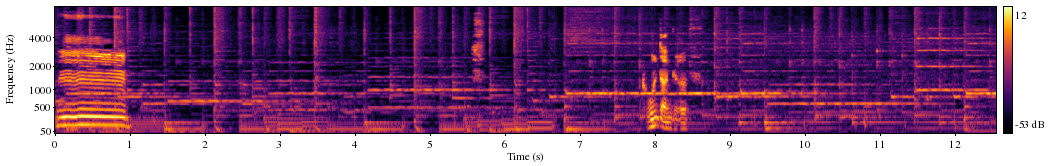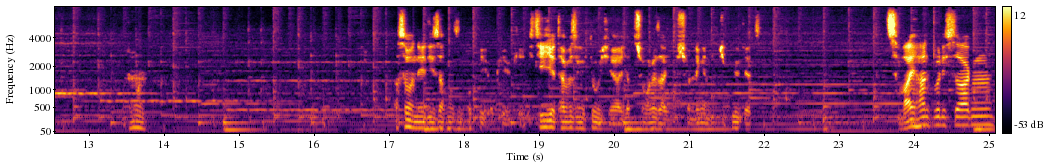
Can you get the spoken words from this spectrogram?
Hm. Grundangriff. Hm. Achso, nee, die Sachen sind okay, okay, okay. Ich ziehe hier teilweise nicht durch, ja. Ich hab's schon mal gesagt, ich habe schon länger nicht gespielt jetzt. Zweihand würde ich sagen.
